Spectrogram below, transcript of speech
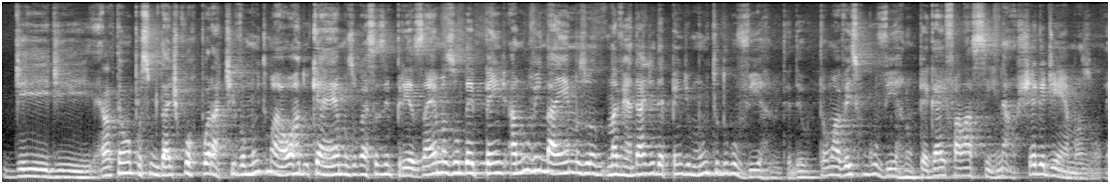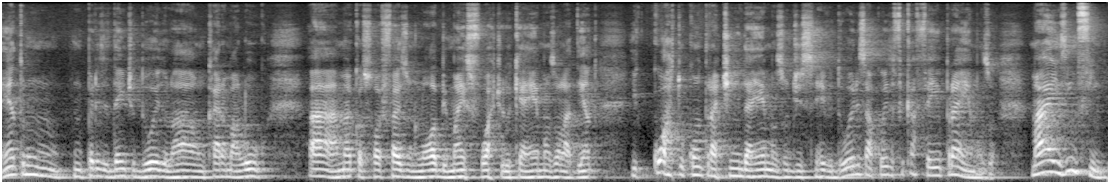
de, de, ela tem uma proximidade corporativa muito maior do que a Amazon com essas empresas. A Amazon depende, a nuvem da Amazon, na verdade, depende muito do governo, entendeu? Então, uma vez que o governo pegar e falar assim, não, chega de Amazon, entra um, um presidente doido lá, um cara maluco, a Microsoft faz um lobby mais forte do que a Amazon lá dentro e corta o contratinho da Amazon de servidores, a coisa fica feio para a Amazon. Mas, enfim,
